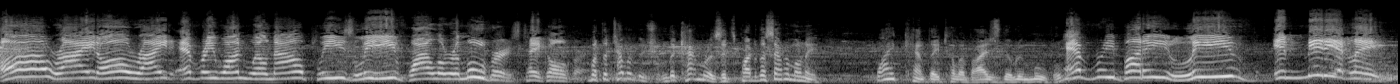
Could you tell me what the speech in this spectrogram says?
All right, all right. Everyone will now please leave while the removers take over. But the television, the cameras, it's part of the ceremony. Why can't they televise the removal? Everybody leave immediately!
